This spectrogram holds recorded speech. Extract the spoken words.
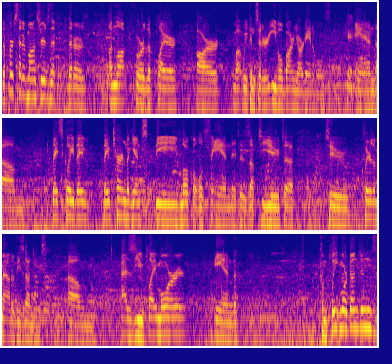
the first set of monsters that, that are unlocked for the player are what we consider evil barnyard animals, Okay. and um, basically they've they've turned against the locals, and it is up to you to to clear them out of these dungeons. Um, as you play more and complete more dungeons,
